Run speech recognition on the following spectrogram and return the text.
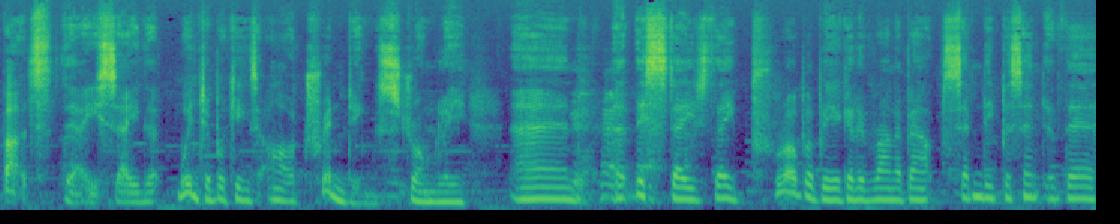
But they say that winter bookings are trending strongly, and at this stage, they probably are going to run about 70% of their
